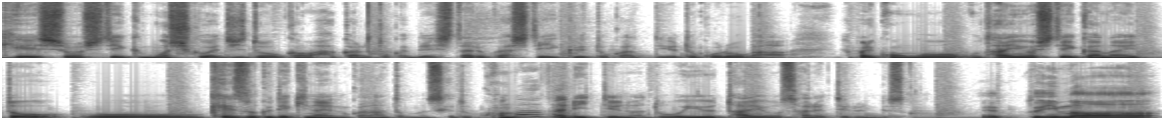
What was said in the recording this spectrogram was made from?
継承していくもしくは自動化を図るとかデジタル化していくとかっていうところがやっぱり今後対応していかないと継続できないのかなと思うんですけどこの辺りっていうのはどういう対応されてるんですか、えっと、今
